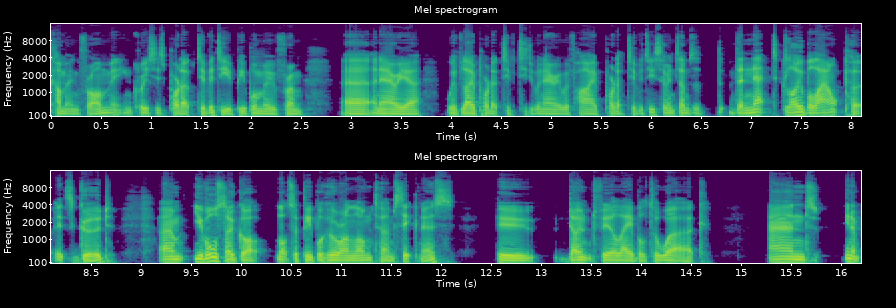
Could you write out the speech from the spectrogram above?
coming from. It increases productivity if people move from uh, an area with low productivity to an area with high productivity. So in terms of the net global output, it's good. Um, you've also got lots of people who are on long term sickness who don't feel able to work. And, you know,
